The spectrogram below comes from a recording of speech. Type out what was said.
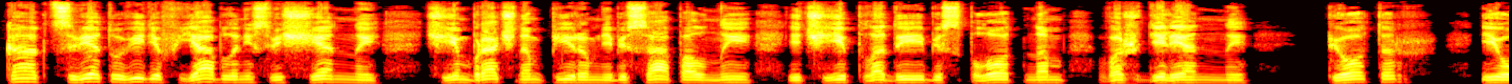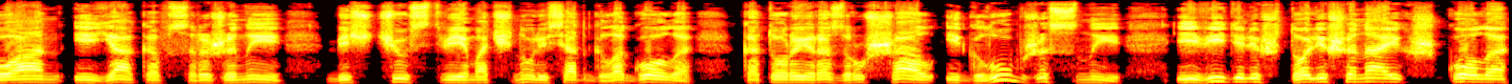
Как цвет, увидев яблони священной, Чьим брачным пиром небеса полны, И чьи плоды бесплотным вожделенны, Петр, Иоанн и Яков сражены, Бесчувствием очнулись от глагола, Который разрушал и глубже сны, И видели, что лишена их школа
